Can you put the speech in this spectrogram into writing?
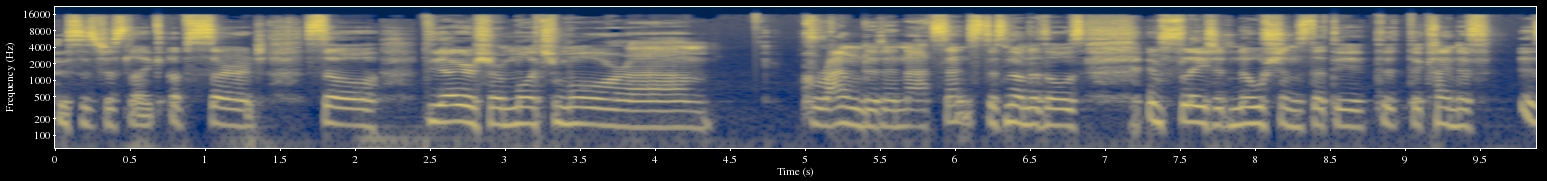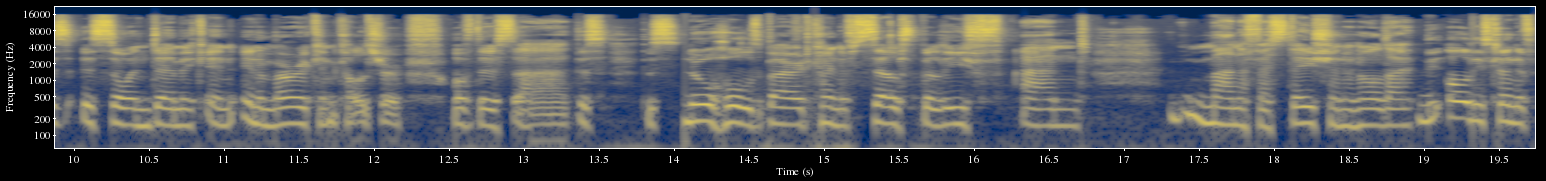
This is just like absurd. So the Irish are much more um, grounded in that sense. There's none of those inflated notions that the, the, the kind of is, is so endemic in, in American culture of this, uh, this, this no holds barred kind of self belief and manifestation and all that. All these kind of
